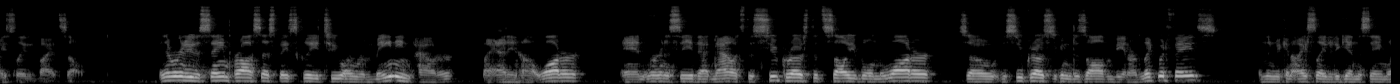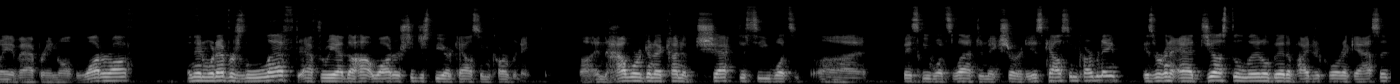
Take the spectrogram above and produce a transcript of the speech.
isolated by itself. And then we're going to do the same process basically to our remaining powder by adding hot water. And we're going to see that now it's the sucrose that's soluble in the water. So the sucrose is going to dissolve and be in our liquid phase. And then we can isolate it again the same way, evaporating all the water off. And then whatever's left after we add the hot water should just be our calcium carbonate. Uh, and how we're going to kind of check to see what's uh, basically what's left and make sure it is calcium carbonate is we're going to add just a little bit of hydrochloric acid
